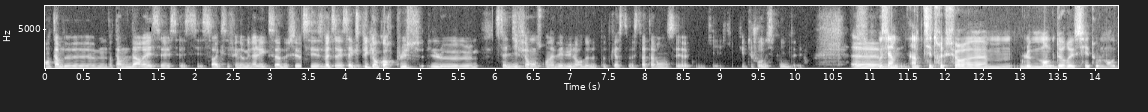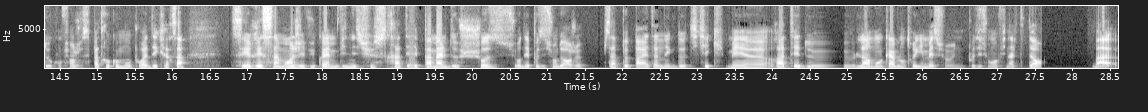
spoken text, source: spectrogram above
en termes de en termes d'arrêt, c'est vrai que c'est phénoménal et que ça, en fait, ça, explique encore plus le, cette différence qu'on avait vue lors de notre podcast Stat avancé, euh, qui, est toujours disponible d'ailleurs. Euh... Aussi un, petit truc sur euh, le manque de réussite ou le manque de confiance, je sais pas trop comment on pourrait décrire ça. C'est récemment, j'ai vu quand même Vinicius rater pas mal de choses sur des positions de hors-jeu. Ça peut paraître anecdotique, mais euh, rater de l'immanquable entre guillemets sur une position au final hors bah,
